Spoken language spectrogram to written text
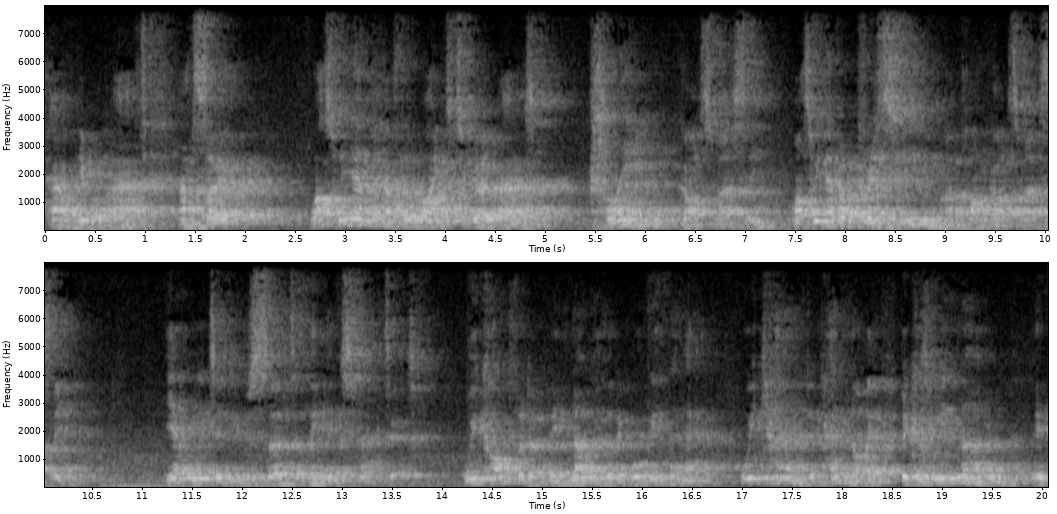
how he will act. And so, whilst we never have the right to go and claim God's mercy, whilst we never presume upon God's mercy, yet we do certainly expect it. We confidently know that it will be there we can depend on it because we know it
